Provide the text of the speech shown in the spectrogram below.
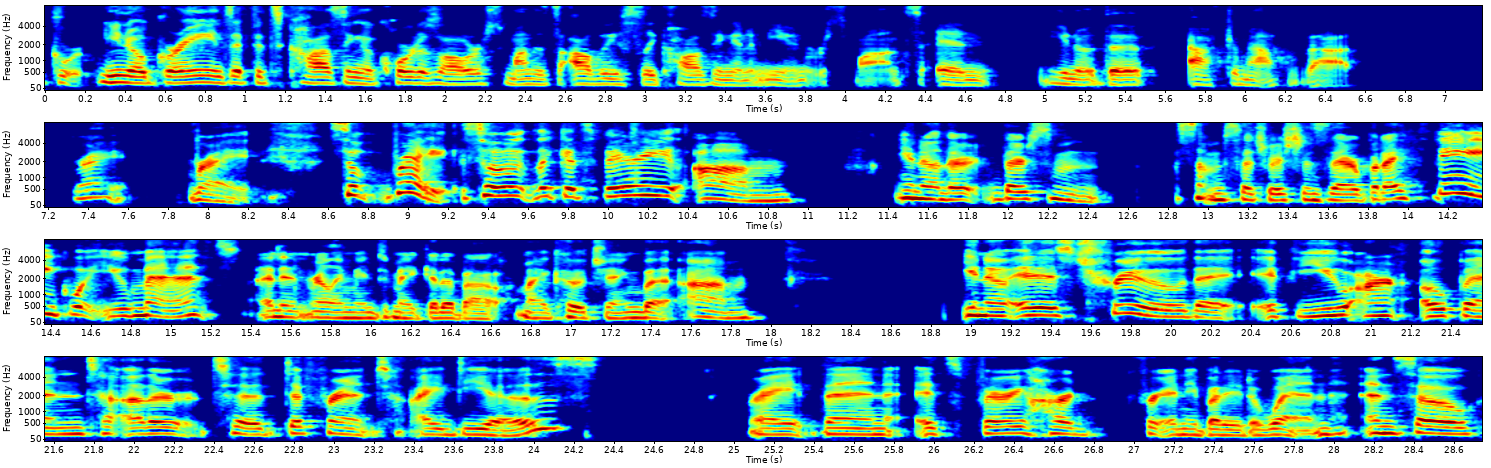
gr- you know, grains, if it's causing a cortisol response, it's obviously causing an immune response and, you know, the aftermath of that. Right. Right. So right. So like it's very um you know there there's some some situations there but I think what you meant I didn't really mean to make it about my coaching but um you know it is true that if you aren't open to other to different ideas right then it's very hard for anybody to win. And so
